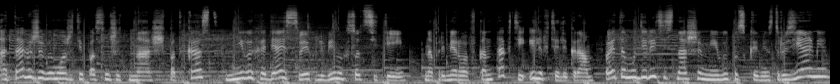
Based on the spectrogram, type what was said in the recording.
А также вы можете послушать наш подкаст, не выходя из своих любимых соцсетей, например, во ВКонтакте или в Телеграм. Поэтому делитесь нашими выпусками с друзьями,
